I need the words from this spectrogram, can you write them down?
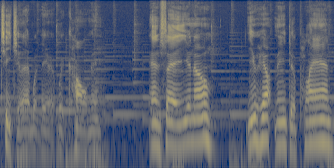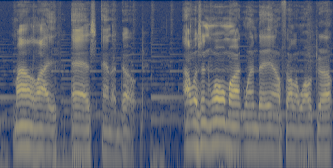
teacher, that's what they would call me, and say, you know, you helped me to plan my life as an adult. I was in Walmart one day and a fellow walked up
